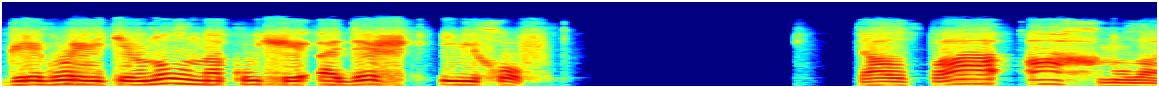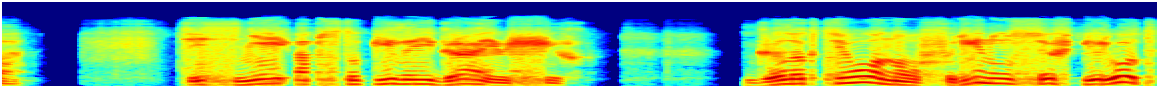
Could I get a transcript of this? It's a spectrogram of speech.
Григорий кивнул на кучи одежд и мехов. Толпа ахнула. Тесней обступила играющих. Галактионов ринулся вперед,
